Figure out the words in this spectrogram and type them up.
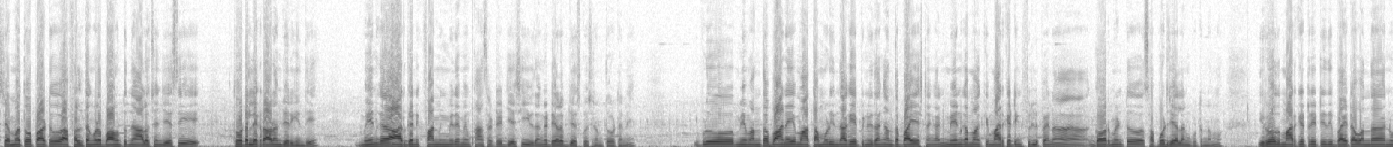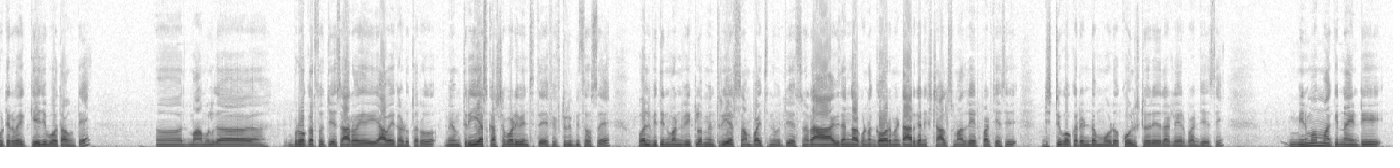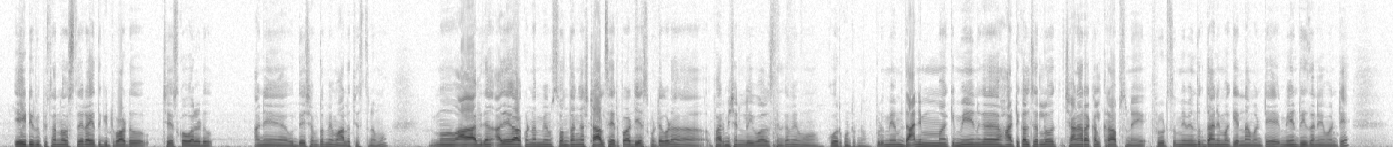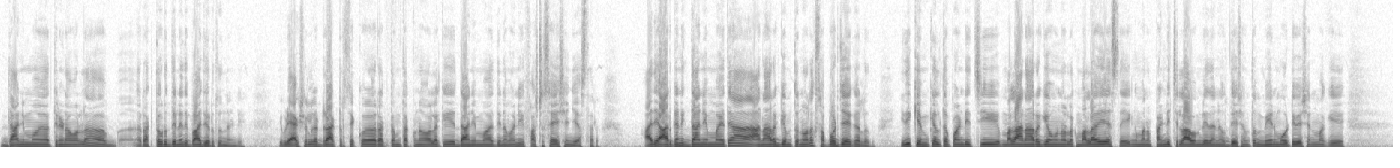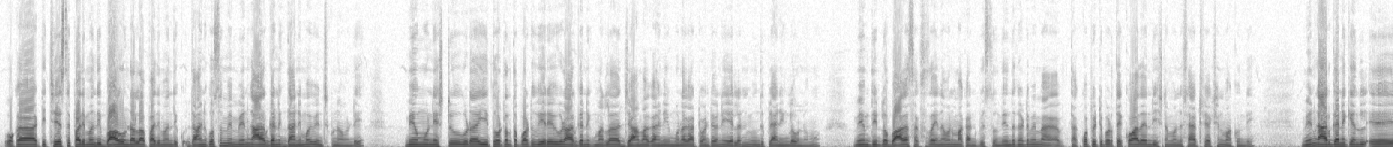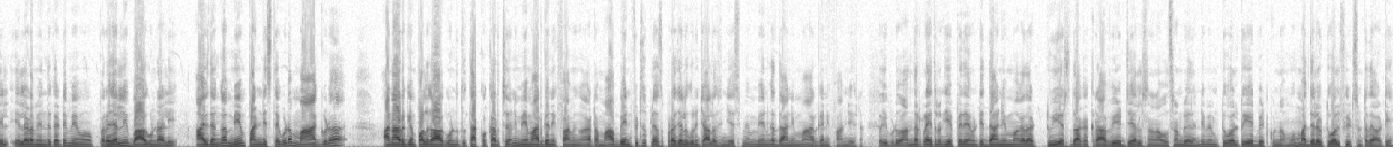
శ్రమతో పాటు ఆ ఫలితం కూడా బాగుంటుంది ఆలోచన చేసి తోటలోకి రావడం జరిగింది. మెయిన్గా ఆర్గానిక్ ఫార్మింగ్ మీదే మేము కాన్సన్ట్రేట్ చేసి ఈ విధంగా డెవలప్ చేసుకొచ్చినాం తోటని. ఇప్పుడు మేమంతా బాగానే మా తమ్ముడు ఇందాక చెప్పిన విధంగా అంతా బాగా చేసినాం కానీ మెయిన్గా మాకు మార్కెటింగ్ ఫీల్డ్ పైన గవర్నమెంట్ సపోర్ట్ చేయాలనుకుంటున్నాము. ఈరోజు మార్కెట్ రేట్ ఇది బయట వంద నూట ఇరవై కేజీ పోతూ ఉంటే మామూలుగా బ్రోకర్స్ వచ్చేసి అరవై యాభైకి అడుగుతారు మేము త్రీ ఇయర్స్ కష్టపడి పెంచితే ఫిఫ్టీ రూపీస్ వస్తాయి. వాళ్ళు వితిన్ వన్ వీక్లో మేము త్రీ ఇయర్స్ సంపాదించింది చేస్తున్నారు. ఆ విధంగా కాకుండా గవర్నమెంట్ ఆర్గానిక్ స్టాల్స్ మాదిరి ఏర్పాటు చేసి డిస్టిక్ ఒక రెండో మూడో కోల్డ్ స్టోరేజ్ అట్లా ఏర్పాటు చేసి మినిమం మాకు నైంటీ ఎయిటీ రూపీస్ అన్న వస్తే రైతు గిట్టుబాటు చేసుకోగలడు అనే ఉద్దేశంతో మేము ఆలోచిస్తున్నాము. ఆ విధంగా అదే కాకుండా మేము సొంతంగా స్టాల్స్ ఏర్పాటు చేసుకుంటే కూడా పర్మిషన్లు ఇవ్వాల్సిందిగా మేము కోరుకుంటున్నాం. ఇప్పుడు మేము దానిమ్మకి మెయిన్గా హార్టికల్చర్లో చాలా రకాల క్రాప్స్ ఉన్నాయి ఫ్రూట్స్. మేము ఎందుకు దానిమ్మకి వెళ్ళినామంటే మెయిన్ రీజన్ ఏమంటే దానిమ్మ తినడం వల్ల రక్త వృద్ధి అనేది బాగా జరుగుతుందండి. ఇప్పుడు యాక్చువల్గా డాక్టర్స్ ఎక్కువ రక్తం తక్కువ వాళ్ళకి దానిమ్మ తినమని ఫస్ట్ సజెషన్ చేస్తారు. అదే ఆర్గానిక్ ధాన్యం అయితే అనారోగ్యంతో ఉన్న వాళ్ళకి సపోర్ట్ చేయగలదు. ఇది కెమికల్తో పండించి మళ్ళీ అనారోగ్యం ఉన్న వాళ్ళకి మళ్ళీ చేస్తే ఇంకా మనం పండించి లాభం లేదనే ఉద్దేశంతో మెయిన్ మోటివేషన్ మాకు ఒకటి చేస్తే పది మంది బాగుండాలా పది మంది దానికోసం మేము మెయిన్గా ఆర్గానిక్ ధాన్యమే పెంచుకున్నామండి. మేము నెక్స్ట్ కూడా ఈ తోటలతో పాటు వేరేవి కూడా ఆర్గానిక్ మళ్ళీ జామ కానీ మునగ అటువంటివన్నీ వేయాలని ముందు ప్లానింగ్లో ఉన్నాము. మేము దీంట్లో బాగా సక్సెస్ అయినామని మాకు అనిపిస్తుంది. ఎందుకంటే మేము తక్కువ పెట్టుబడితో ఎక్కువ ఆదాయం తీసినామనే సాటిస్ఫాక్షన్ మాకుంది. మెయిన్గా ఆర్గానిక్ వెళ్ళడం ఎందుకంటే మేము ప్రజల్ని బాగుండాలి. ఆ విధంగా మేము పండిస్తే కూడా మాకు కూడా అనారోగ్యం పాలు కాకూడదు తక్కువ ఖర్చు అని మేము ఆర్గానిక్ ఫార్మింగ్ అట మా బెనిఫిట్స్ ప్లస్ ప్రజల గురించి ఆలోచన చేసి మేము మెయిన్గా దానిమ్మ ఆర్గానిక్ ఫార్మ్ చేసినాం. ఇప్పుడు అందరు రైతులకు చెప్పేది ఏమంటే దానిమ్మ కదా టూ ఇయర్స్ దాకా క్రాప్ వెయిట్ చేయాల్సిన అవసరం లేదండి. మేము ట్వెల్వ్ టు ఎయిట్ పెట్టుకున్నాము. మధ్యలో ట్వెల్వ్ ఫీట్స్ ఉంటుంది కాబట్టి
